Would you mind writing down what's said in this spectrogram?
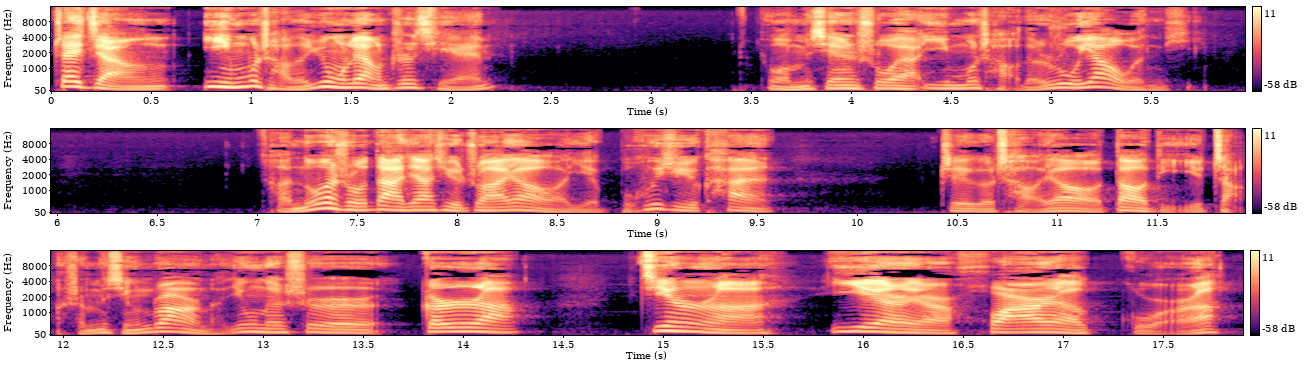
在讲益母草的用量之前，我们先说呀，益母草的入药问题。很多时候，大家去抓药啊，也不会去看这个草药到底长什么形状的，用的是根儿啊、茎啊、叶呀、花呀、果啊，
